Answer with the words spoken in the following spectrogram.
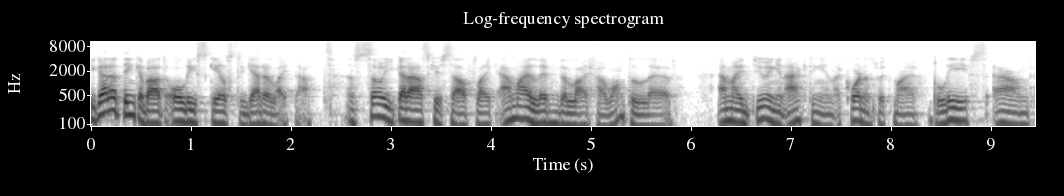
you got to think about all these scales together like that. And so you got to ask yourself, like, am I living the life I want to live? Am I doing and acting in accordance with my beliefs? And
